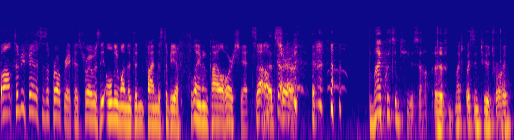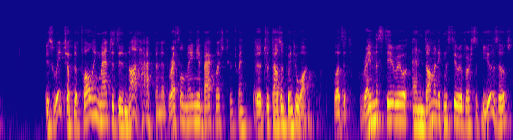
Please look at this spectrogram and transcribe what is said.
Well, to be fair, this is appropriate because Troy was the only one that didn't find this to be a flaming pile of horseshit. So That's true. My question to you, Sal, uh, my question to you, Troy, is which of the following matches did not happen at WrestleMania Backlash 220 uh, 2021? Was it Rey Mysterio and Dominik Mysterio versus the Usos,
